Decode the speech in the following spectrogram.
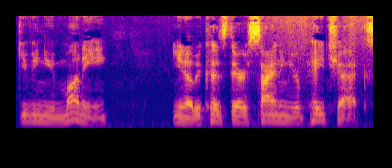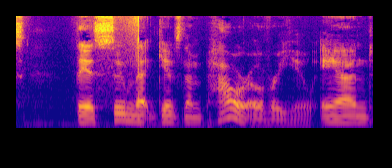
giving you money, you know, because they're signing your paychecks. They assume that gives them power over you. And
